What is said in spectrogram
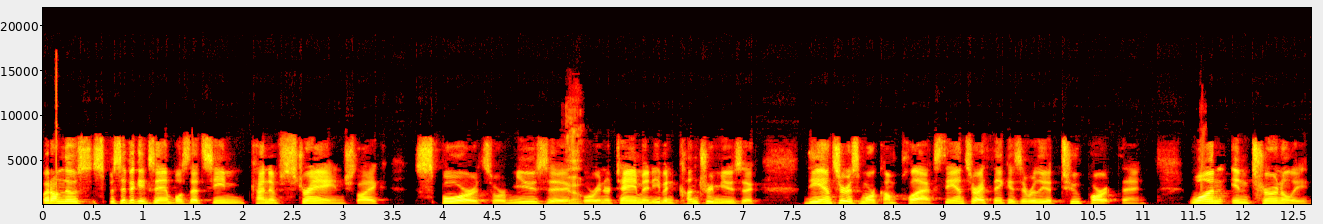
but on those specific examples that seem kind of strange like sports or music yeah. or entertainment even country music the answer is more complex. The answer, I think, is a really a two part thing. One, internally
